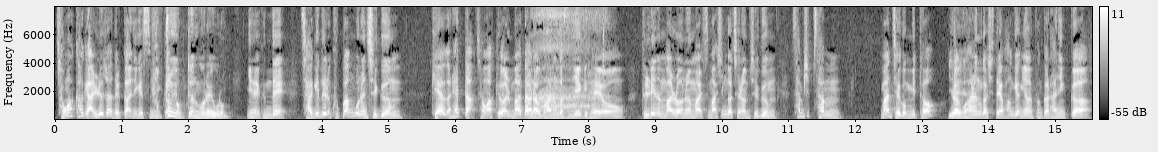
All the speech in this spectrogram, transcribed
정확하게 알려줘야 될 거 아니겠습니까? 협정이 없다는 거네요, 그럼? 예, 근데 자기들은, 국방부는 지금 계약은 했다. 정확히 얼마다라고 야. 하는 것은 얘기를 해요. 들리는 말로는 말씀하신 것처럼 지금 33만 제곱미터라고 예. 하는 것이 대 환경 영향 평가를 하니까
